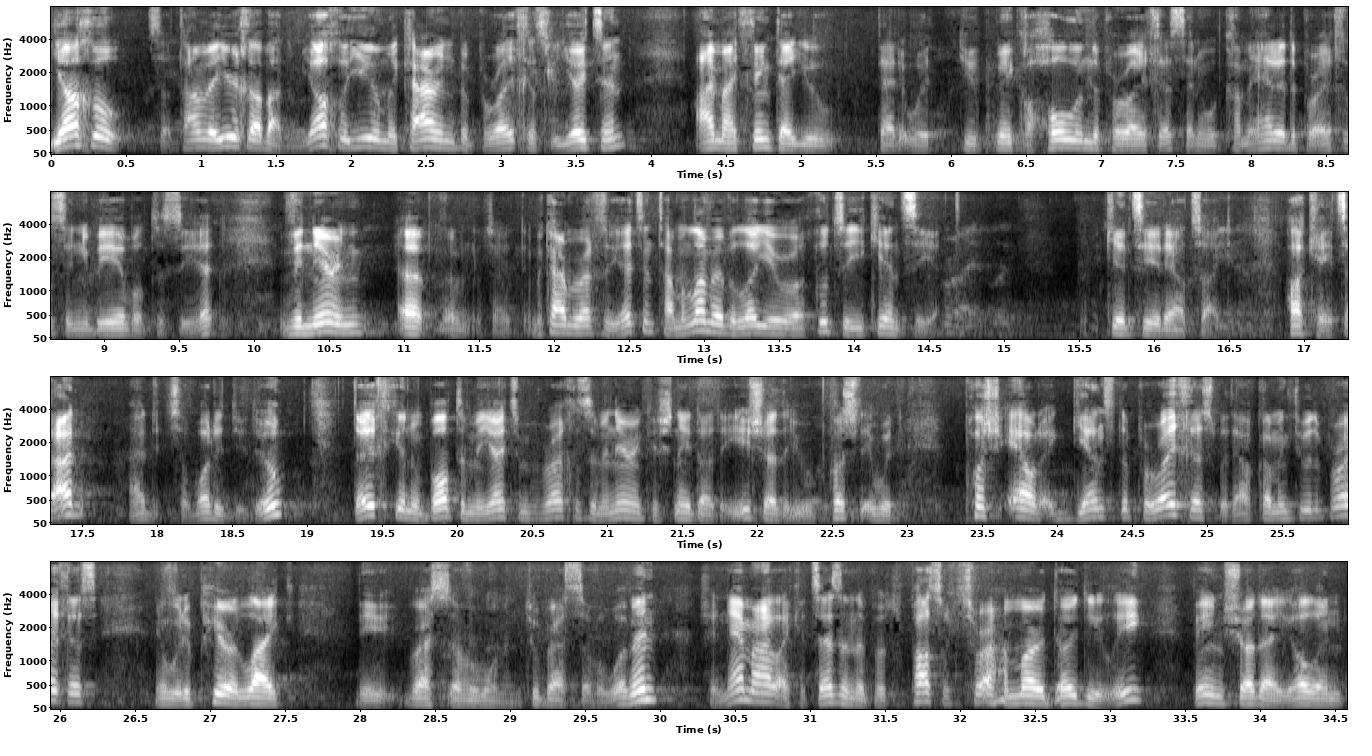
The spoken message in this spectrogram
Yachul. So Tam ve'yircha abadim. Yachul you mekarin beparoiches v'yotzin. I might think that you that it would you'd make a hole in the paroiches and it would come out of the paroiches and you'd be able to see it. Venerin. Uh, I'm sorry. Mekarin beparoiches v'yotzin. Tam alama v'lo yiru achutza. You can't see it. You can't see it outside. Haketzad. How So what did you do? That you would push it would push out against the paroiches without coming through the paroiches. It would appear like the breasts of a woman, two breasts of a woman. Like it says in the pasuk, Hamar Doidi Li, Bein Shoda Yolin,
